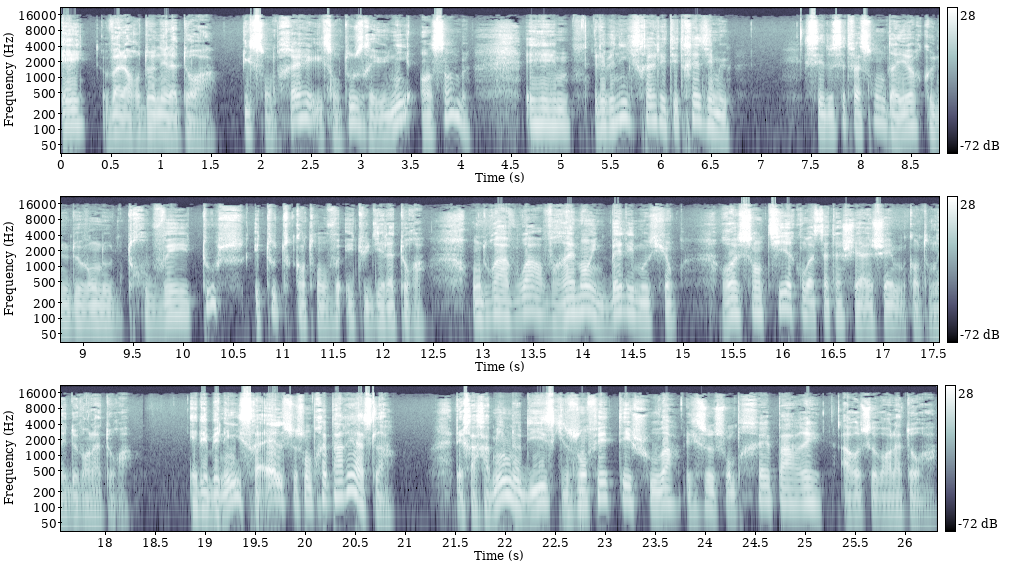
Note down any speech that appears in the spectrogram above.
et va leur donner la Torah. Ils sont prêts, ils sont tous réunis ensemble, et les bénis Israël étaient très émus. C'est de cette façon d'ailleurs que nous devons nous trouver tous et toutes quand on veut étudier la Torah. On doit avoir vraiment une belle émotion, ressentir qu'on va s'attacher à Hachem quand on est devant la Torah. Et les bénis Israël se sont préparés à cela. Les Chachamim nous disent qu'ils ont fait Teshuvah, ils se sont préparés à recevoir la Torah.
